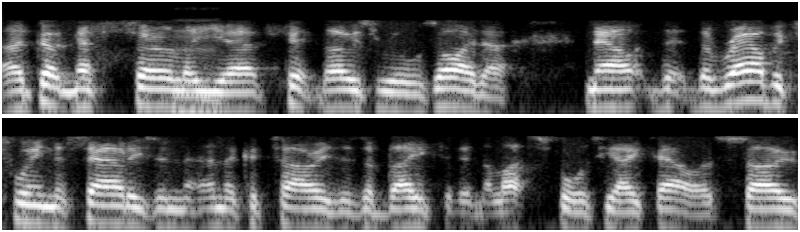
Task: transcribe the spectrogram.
uh, don't necessarily hmm. uh, fit those rules either. Now, the, the row between the Saudis and, and the Qataris has abated in the last 48 hours. So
